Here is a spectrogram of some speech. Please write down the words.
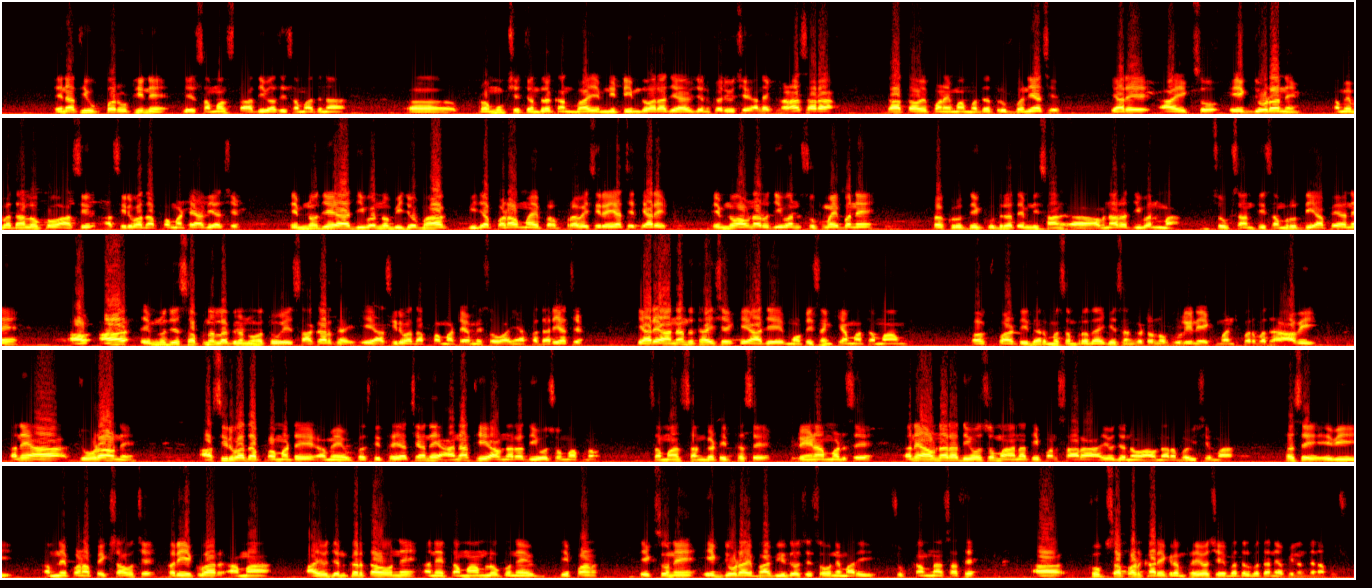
એનાથી ઉપર ઉઠીને જે સમસ્ત આદિવાસી સમાજના પ્રમુખ છે ચંદ્રકાંતભાઈ, એમની ટીમ દ્વારા જે આયોજન કર્યું છે અને ઘણા સારા દાતાઓએ પણ એમાં મદદરૂપ બન્યા છે. ત્યારે આ એકસો એક જોડાને અમે બધા લોકો આશીર, આશીર્વાદ આપવા માટે આવ્યા છે. એમનો જે આ જીવનનો બીજો ભાગ, બીજા પડાવમાં એ પ્રવેશી રહ્યા છે ત્યારે એમનું આવનારું જીવન સુખમય બને. પ્રકૃતિ, કુદરત એમની આવનારા જીવનમાં સુખ, શાંતિ, સમૃદ્ધિ આપે અને આ એમનું જે સ્વપ્ન લગ્નનું હતું એ સાકાર થાય, એ આશીર્વાદ આપવા માટે અમે સૌ અહીંયા પધાર્યા છે. ત્યારે આનંદ થાય છે કે આજે મોટી સંખ્યામાં તમામ પક્ષ, પાર્ટી, ધર્મ સંપ્રદાય કે સંગઠનો ભૂલીને એક મંચ પર બધા આવી અને આ જોડાવને આશીર્વાદ આપવા માટે અમે ઉપસ્થિત થયા છે અને આનાથી આવનારા દિવસોમાં પણ સમાજ સંગઠિત થશે, પ્રેરણા મળશે અને આવનારા દિવસોમાં આનાથી પણ સારા આયોજનો આવનારા ભવિષ્યમાં થશે એવી અમને પણ અપેક્ષાઓ છે. ફરી એકવાર આમાં આયોજનકર્તાઓને અને તમામ લોકોને જે પણ એકસો ને એક જોડાએ ભાગ લીધો છે, સૌને મારી શુભકામના સાથે. આ ખૂબ સફળ કાર્યક્રમ થયો છે, એ બદલ બધાને અભિનંદન આપું છું.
